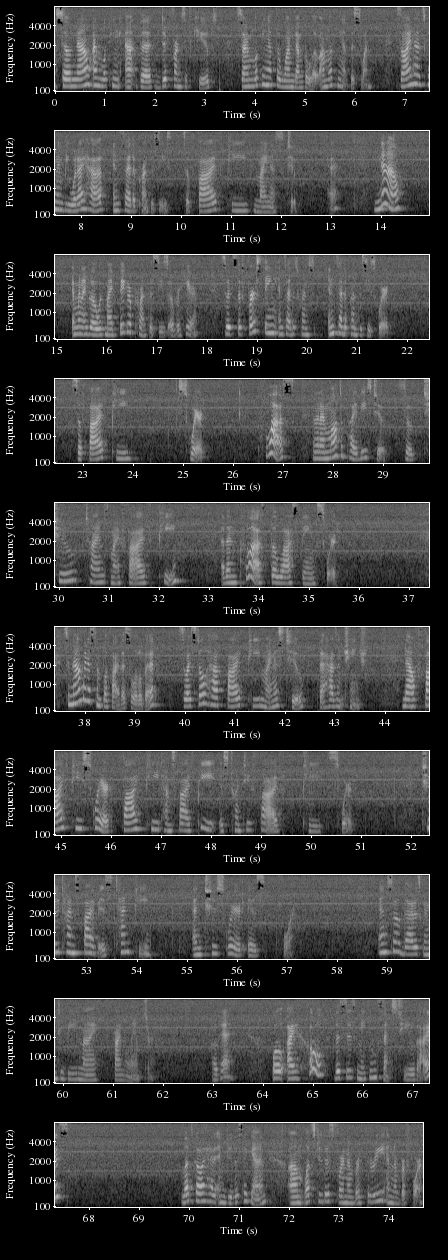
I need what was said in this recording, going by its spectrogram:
So now I'm looking at the difference of cubes. So I'm looking at the one down below. I'm looking at this one. So I know it's going to be what I have inside the parentheses. So 5p minus 2. Okay. Now, I'm going to go with my bigger parentheses over here. So it's the first thing inside the, inside the parentheses squared. So 5p squared plus, and then I multiply these two. So 2 times my 5p, and then plus the last thing squared. So now I'm going to simplify this a little bit. So I still have 5p minus 2. That hasn't changed. Now 5p squared, 5p times 5p is 25p squared. 2 times 5 is 10p, and 2 squared is 4. And so that is going to be my final answer. Okay. Well, I hope this is making sense to you guys. Let's go ahead and do this again. Um, let's do this for number 3 and number 4.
